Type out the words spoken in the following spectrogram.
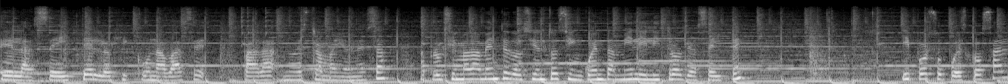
El aceite, lógico, una base para nuestra mayonesa aproximadamente 250 mililitros de aceite y por supuesto sal.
